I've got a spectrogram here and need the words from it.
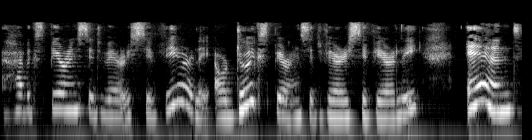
have experienced it very severely or do experience it very severely and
